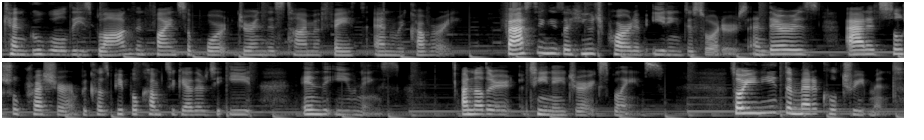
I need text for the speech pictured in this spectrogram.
can Google these blogs and find support during this time of faith and recovery. Fasting is a huge part of eating disorders, and there is added social pressure because people come together to eat in the evenings. Another teenager explains. So you need the medical treatment.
